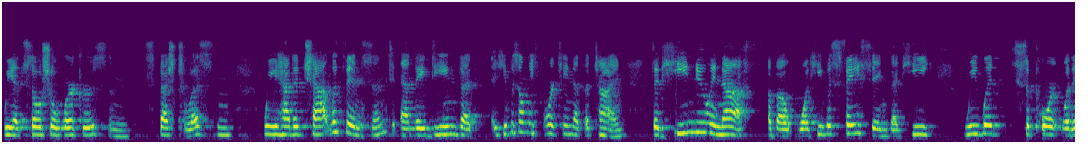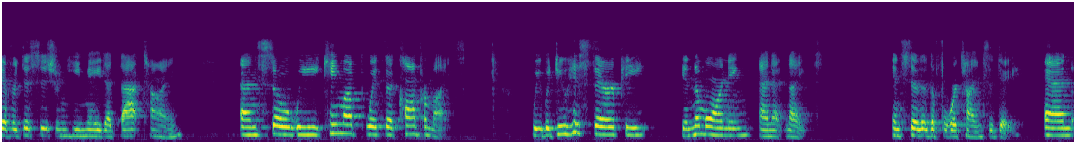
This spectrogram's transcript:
We had social workers and specialists, and we had a chat with Vincent. And they deemed that he was only 14 at the time, that he knew enough about what he was facing that he we would support whatever decision he made at that time. And so we came up with a compromise. We would do his therapy in the morning and at night instead of the four times a day. And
